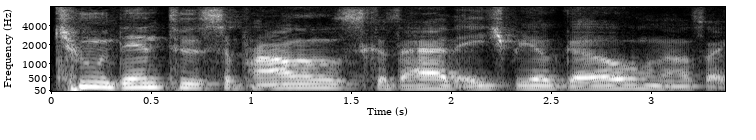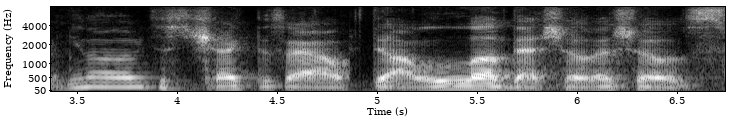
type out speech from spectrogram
tuned into Sopranos because I had HBO Go, and I was like, you know, let me just check this out. Dude, I love that show. That show is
